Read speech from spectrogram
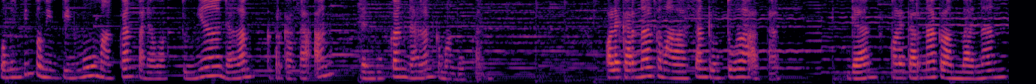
pemimpin-pemimpinmu makan pada waktunya dalam keperkasaan dan bukan dalam kemabukan oleh karena kemalasan runtuhlah atap, dan oleh karena kelambanan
